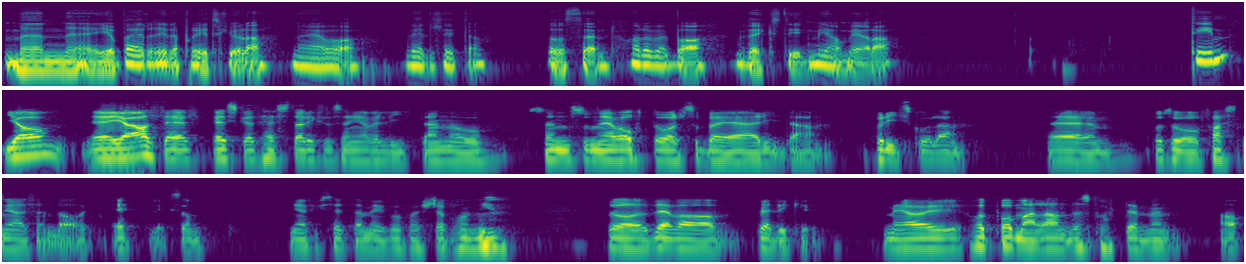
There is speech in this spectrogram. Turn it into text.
Men jag började rida på ridskola när jag var väldigt liten. Och sen har det väl bara växt in mer och mer där. Tim? Ja, eh, jag har alltid äl- älskat hästar liksom sedan jag var liten och sen så när jag var åtta år så började jag rida på ridskolan. Ehm, och så fastnade jag sedan dag ett liksom, när jag fick sätta mig på första ponnyn. Så det var väldigt kul. Men jag har ju hållit på med alla andra sporter men ja,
